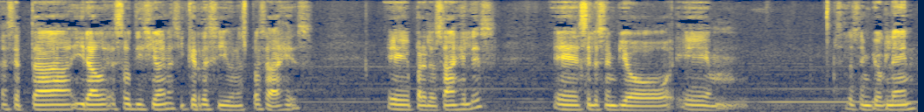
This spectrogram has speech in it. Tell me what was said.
acepta ir a esta audición, así que recibe unos pasajes para Los Ángeles, se los envió, se los envió Glenn,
